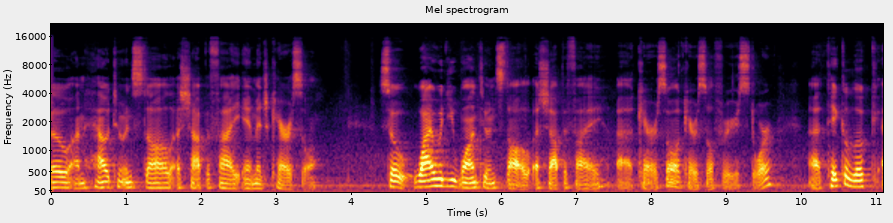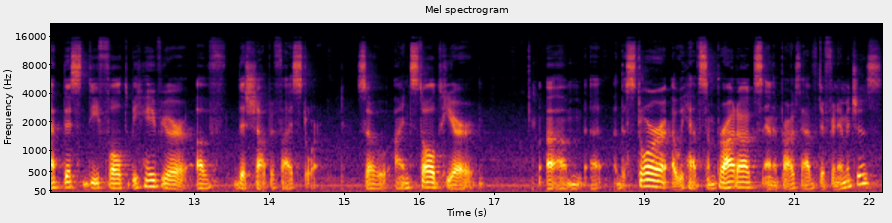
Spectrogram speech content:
on how to install a Shopify image carousel. So why would you want to install a Shopify uh, carousel, a carousel for your store? Uh, take a look at this default behavior of this Shopify store. So I installed here um, uh, the store, uh, we have some products and the products have different images.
